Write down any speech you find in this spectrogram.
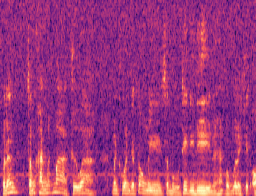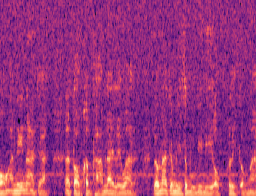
เพราะฉะนั้นสำคัญมากๆ คือว่ามันควรจะต้องมีสบู่ที่ดีๆนะฮะผมก็เลยคิดอ๋ออันนี้น่าจะเอ่อตอบคำถามได้เลยว่า เราน่าจะมีสบู่ดีๆ ออกผลิตออกมา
